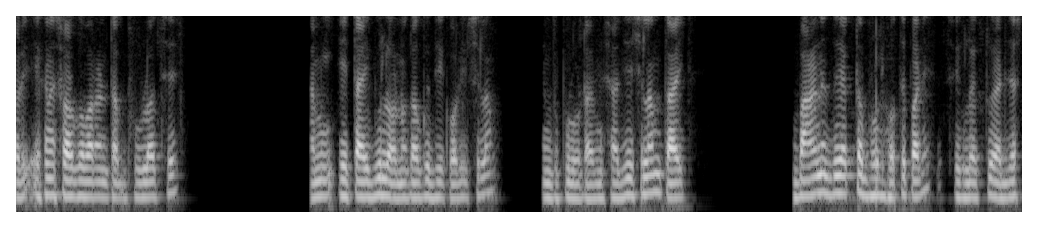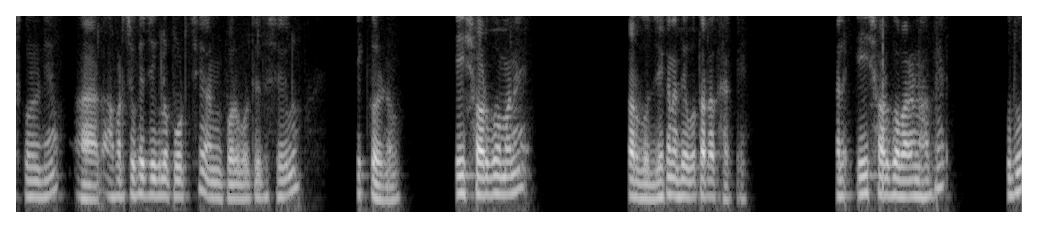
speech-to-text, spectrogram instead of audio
সরি, এখানে স্বর্গ বানানটা ভুল আছে। আমি এই টাইপগুলো অন্য কাউকে দিয়ে করিয়েছিলাম, কিন্তু পুরোটা আমি সাজিয়েছিলাম, তাই বানানের দু একটা ভুল হতে পারে, সেগুলো একটু অ্যাডজাস্ট করে নিও, আর আমার চোখে যেগুলো পড়ছে আমি পরবর্তীতে সেগুলো ঠিক করে নেব। এই স্বর্গ মানে স্বর্গ, যেখানে দেবতারা থাকে। তাহলে এই স্বর্গ বানান হবে, শুধু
